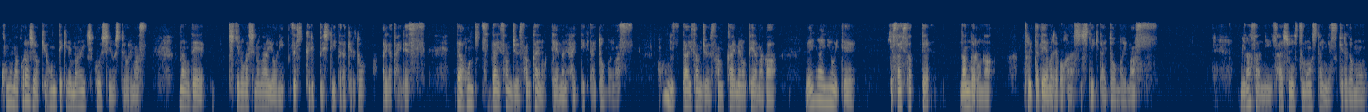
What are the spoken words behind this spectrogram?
このマコラジオは基本的に毎日更新をしております。なので、聞き逃しのないようにぜひクリップしていただけるとありがたいです。では本日第33回のテーマに入っていきたいと思います。本日第33回目のテーマが恋愛において優しさってなんだろうな？といったテーマでお話ししていきたいと思います。皆さんに最初に質問したいんですけれども、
